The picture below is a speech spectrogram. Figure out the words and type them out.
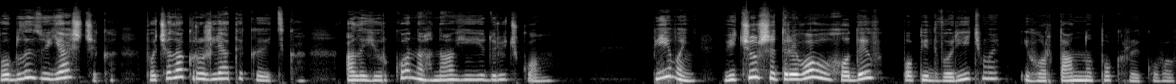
Поблизу ящика почала кружляти кицька, але Юрко нагнав її дрючком. Півень, відчувши тривогу, ходив попід ворітьми і гортанно покрикував.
